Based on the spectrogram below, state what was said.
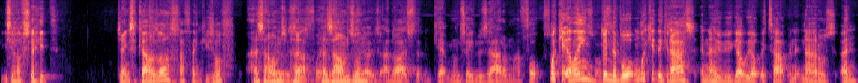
He's offside. Do you think Sakala's off? I think he's off. His arms. thought it was- I His, thought it his was arms off on. as well. I know that's what kept him on side was the arm. I thought. Look at the line down the offside. bottom. Look at the grass and how we go way up the top and it narrows in.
